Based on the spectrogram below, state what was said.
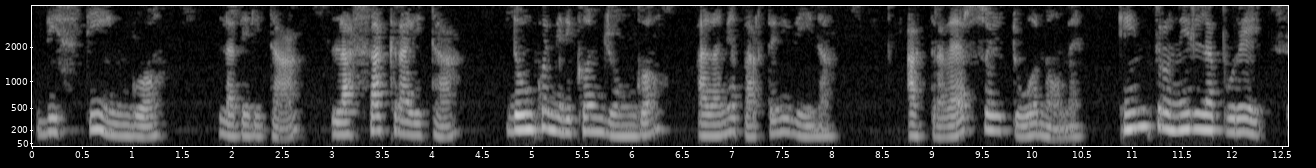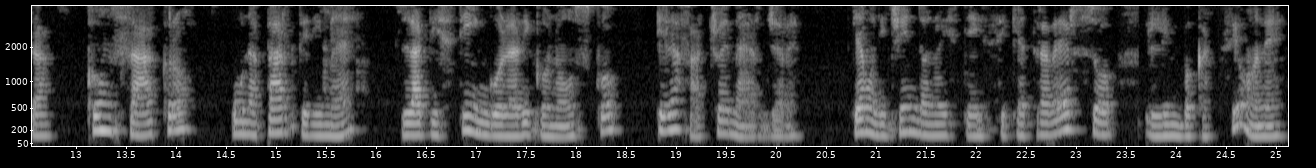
distinguo la verità, la sacralità, dunque mi ricongiungo alla mia parte divina attraverso il tuo nome. Entro nella purezza, consacro una parte di me, la distingo, la riconosco e la faccio emergere. Stiamo dicendo a noi stessi che attraverso l'invocazione,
